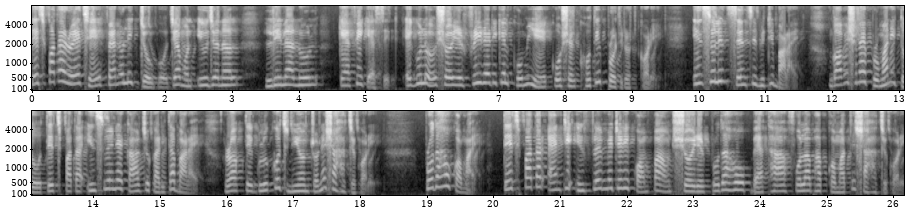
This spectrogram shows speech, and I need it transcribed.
তেজপাতায় রয়েছে ফেনোলিক যৌগ, যেমন ইউজেনল, লিনানুল ক্যাফিক অ্যাসিড। এগুলো শরীরের ফ্রি রেডিকেল কমিয়ে কোষের ক্ষতি প্রতিরোধ করে। ইনসুলিন সেন্সিভিটি বাড়ায়। গবেষণায় প্রমাণিত তেজপাতা ইনসুলিনের কার্যকারিতা বাড়ায়। রক্তে গ্লুকোজ নিয়ন্ত্রণে সাহায্য করে। প্রদাহ কমায়। তেজপাতার অ্যান্টি ইনফ্লেমেটরি কম্পাউন্ড শরীরের প্রদাহ, ব্যথা, ফোলাভাব কমাতে সাহায্য করে।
